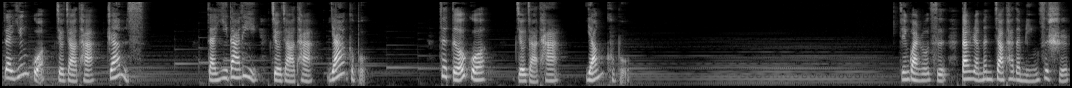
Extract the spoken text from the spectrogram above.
在英国就叫他詹姆斯，在意大利就叫他雅各布，在德国就叫他杨库布。尽管如此，当人们叫他的名字时，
